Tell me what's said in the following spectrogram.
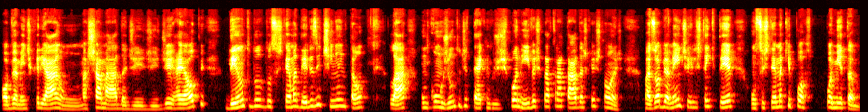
obviamente, criar uma chamada de, de, de help dentro do, do sistema deles e tinha então lá um conjunto de técnicos disponíveis para tratar das questões. Mas, obviamente, eles têm que ter um sistema que por, permita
